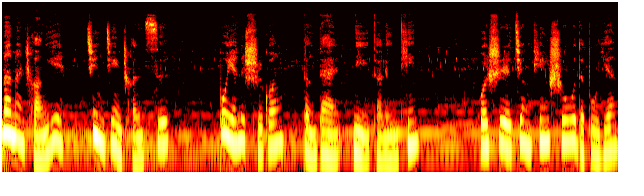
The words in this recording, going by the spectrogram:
漫漫长夜，静静沉思，不言的时光，等待你的聆听。我是静听书屋的不言，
